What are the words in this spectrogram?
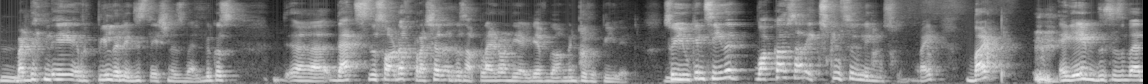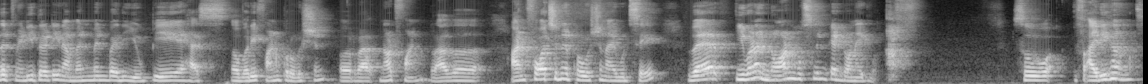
but then they repealed the legislation as well because uh, that's the sort of pressure that was applied on the LDF government to repeal it. So you can see that Waqfs are exclusively Muslim, right? But again, this is where the 2013 amendment by the UPA has a very fun provision, or ra- not fun, rather unfortunate provision, I would say, where even a non-Muslim can donate. So if Arihant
